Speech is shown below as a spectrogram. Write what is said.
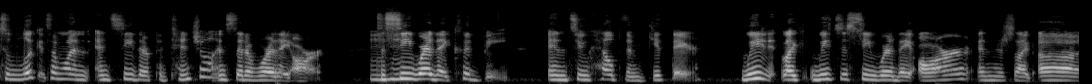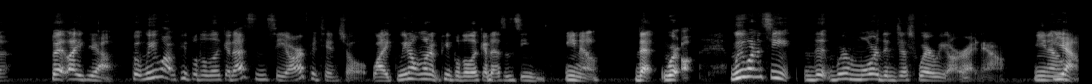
to look at someone and see their potential instead of where they are to Mhm. see where they could be and to help them get there we like we just see where they are and they're just like uh but like Yeah. but we want people to look at us and see our potential like we don't want people to look at us and see you know that we're we want to see that we're more than just where we are right now you know Yeah.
